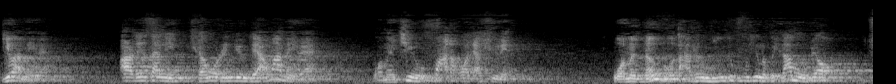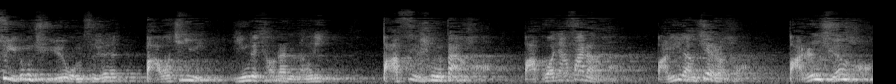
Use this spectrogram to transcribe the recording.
一万美元，二零三零全国人均两万美元，我们进入发达国家序列。我们能否达成民族复兴的伟大目标，最终取决于我们自身把握机遇、赢得挑战的能力，把自己的事情办好。把国家发展好，把力量建设好，把人选好，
